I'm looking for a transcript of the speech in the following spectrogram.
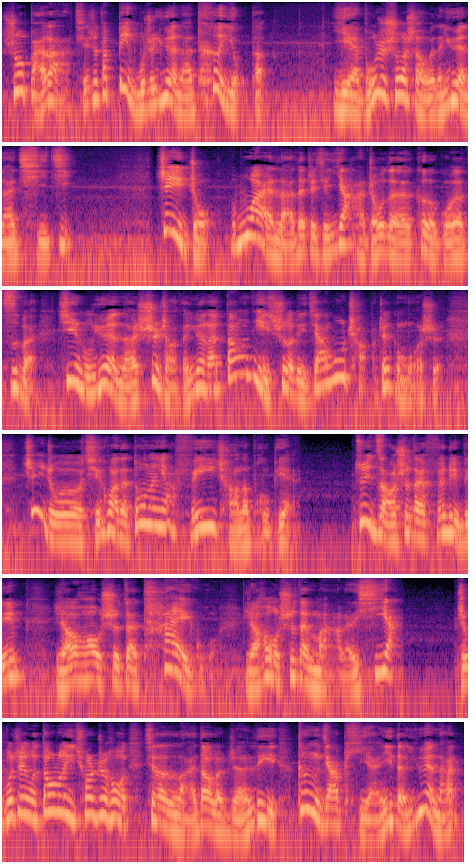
说白了，其实它并不是越南特有的，也不是说所谓的越南奇迹。这种外来的这些亚洲的各国的资本进入越南市场，在越南当地设立加工厂这个模式，这种情况在东南亚非常的普遍。最早是在菲律宾，然后是在泰国，然后是在马来西亚。只不过这个兜了一圈之后，现在来到了人力更加便宜的越南。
